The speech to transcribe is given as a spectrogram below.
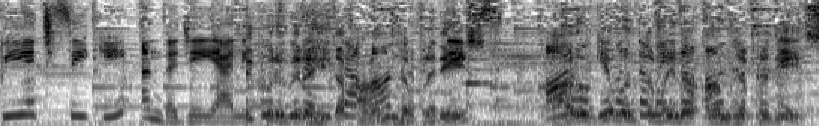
పిహెచ్సికి అందజేయాలి. ఆంధ్రప్రదేశ్ ఆరోగ్యవంతమైన ఆంధ్రప్రదేశ్.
